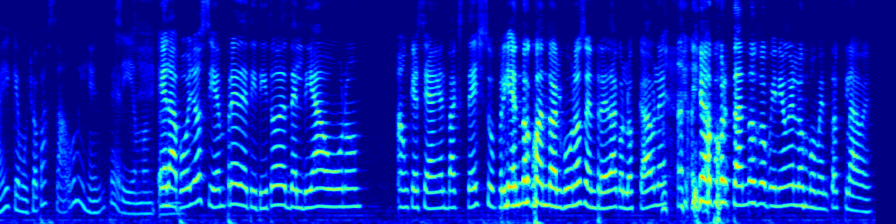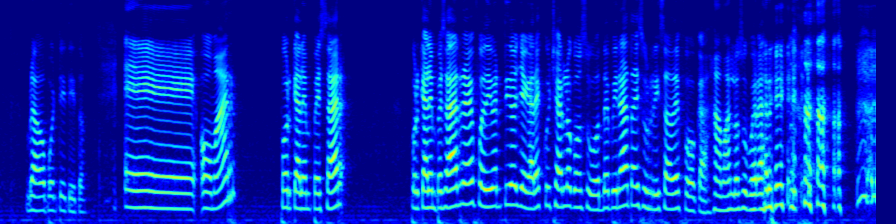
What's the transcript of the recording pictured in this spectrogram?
Ay, que mucho ha pasado, mi gente. Sí, un montón. El apoyo siempre de Titito desde el día uno, aunque sea en el backstage, sufriendo cuando alguno se enreda con los cables y aportando su opinión en los momentos clave. Bravo por Titito. Eh, Omar, porque al empezar, porque al empezar fue divertido llegar a escucharlo con su voz de pirata y su risa de foca. Jamás lo superaré.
